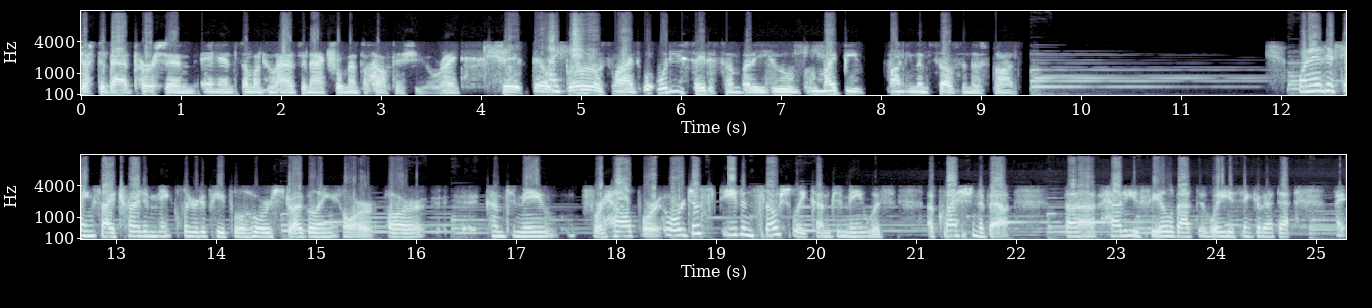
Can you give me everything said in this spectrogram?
just a bad person and someone who has an actual mental health issue, right? They, will blur those lines. What, what do you say to somebody who, who might be finding themselves in those thoughts? One of the things I try to make clear to people who are struggling or, or come to me for help or, or just even socially come to me with a question about uh, how do you feel about that? What do you think about that? I,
